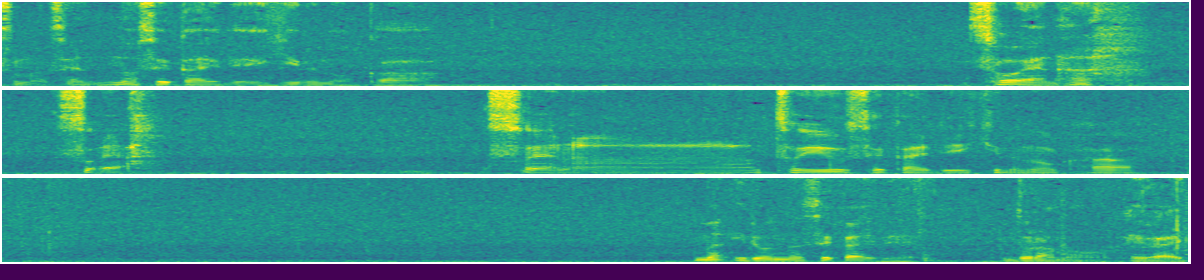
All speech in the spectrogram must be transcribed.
すいませんの世界で生きるのか。そうやな。そうや。そうやな。という世界で生きるのか。まあいろんな世界でドラマを描いてる。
